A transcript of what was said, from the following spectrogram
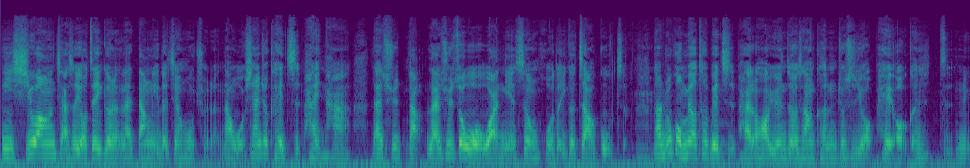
你希望假设有这一个人来当你的监护权人，那我现在就可以指派他来去当来去做我晚年生活的一个照顾者。那如果没有特别指派的话，原则上可能就是有配偶跟子女。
